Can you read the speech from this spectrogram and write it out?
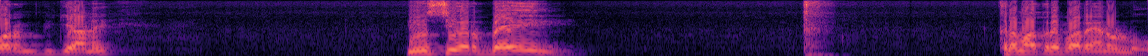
ഓർമ്മിപ്പിക്കുകയാണ്. യൂസ് യുവർ ബെയിൻ ഇത്ര മാത്രമേ പറയാനുള്ളൂ.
